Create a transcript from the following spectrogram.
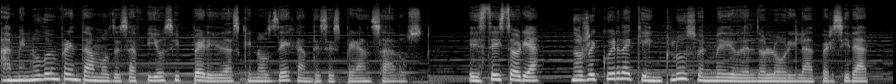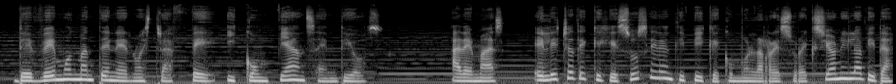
a menudo enfrentamos desafíos y pérdidas que nos dejan desesperanzados. Esta historia nos recuerda que incluso en medio del dolor y la adversidad, debemos mantener nuestra fe y confianza en Dios. Además, el hecho de que Jesús se identifique como la resurrección y la vida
